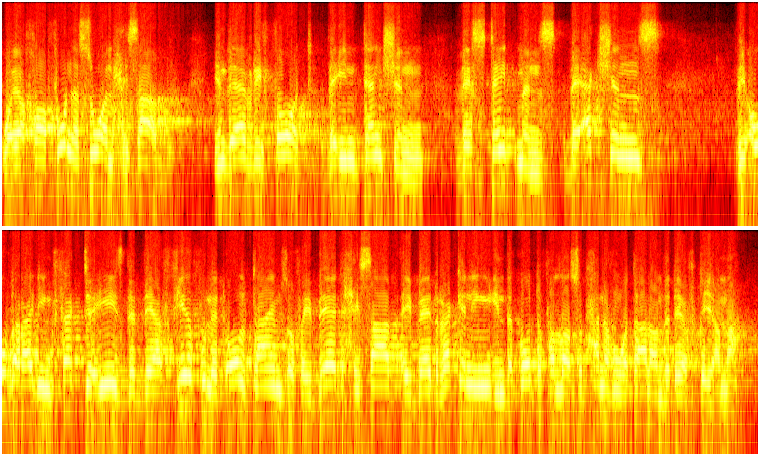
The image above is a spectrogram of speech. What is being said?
وَيَخَافُونَ سُوءَ الْحِسَابِ In their every thought, their intention, their statements, their actions, the overriding factor is that they are fearful at all times of a bad hisab, a bad reckoning in the court of Allah subhanahu wa ta'ala on the day of Qiyamah.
